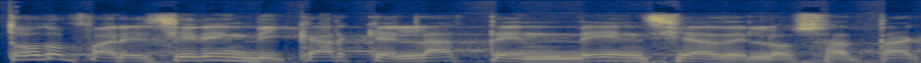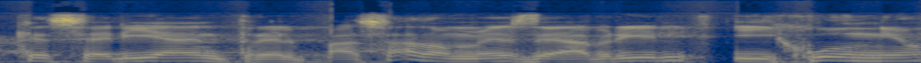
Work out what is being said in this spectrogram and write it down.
Todo pareciera indicar que la tendencia de los ataques sería entre el pasado mes de abril y junio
